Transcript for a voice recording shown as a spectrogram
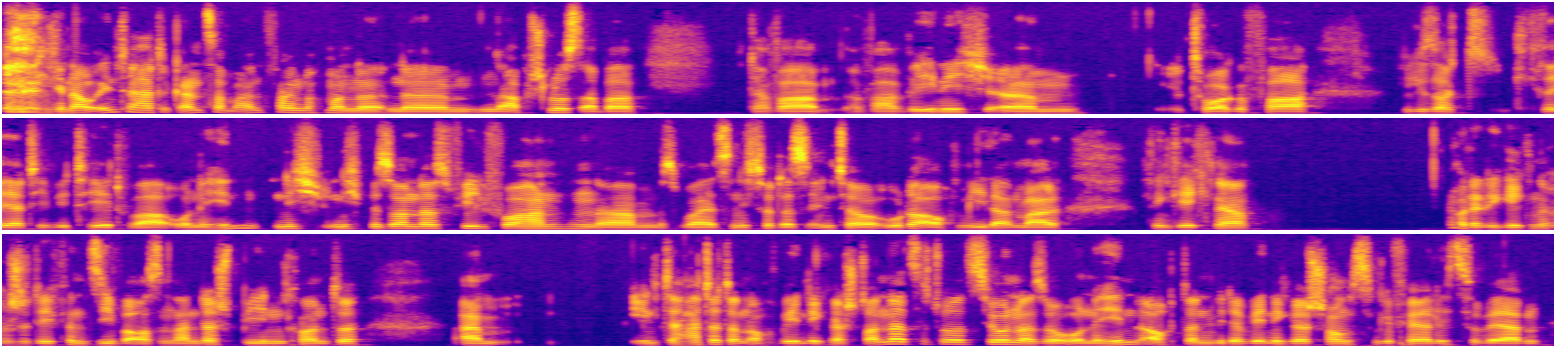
Genau, Inter hatte ganz am Anfang nochmal eine, eine, einen Abschluss, aber da war, war wenig, ähm, Torgefahr. Wie gesagt, Kreativität war ohnehin nicht, nicht besonders viel vorhanden. Ähm, es war jetzt nicht so, dass Inter oder auch Milan mal den Gegner oder die gegnerische Defensive auseinanderspielen konnte. Ähm, Inter hatte dann auch weniger Standardsituationen, also ohnehin auch dann wieder weniger Chancen, gefährlich zu werden.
